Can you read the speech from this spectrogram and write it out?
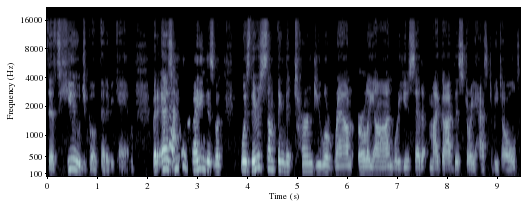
this huge book that it became. But as yeah. you were writing this book, was there something that turned you around early on where you said, My God, this story has to be told?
